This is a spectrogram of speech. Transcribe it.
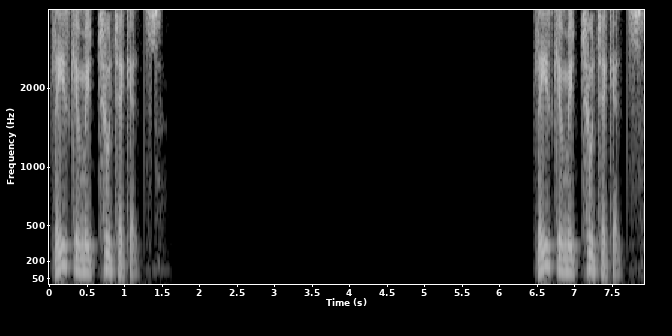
Please give me two tickets. Please give me two tickets.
